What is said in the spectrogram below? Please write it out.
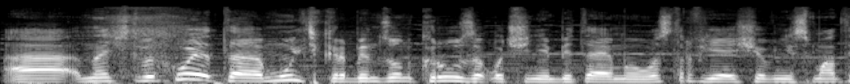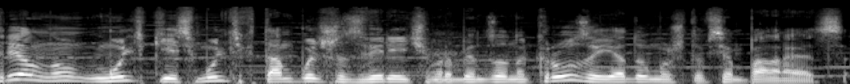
А, значит, выходит а, мультик Робинзон Крузо «Очень обитаемый остров». Я еще его не смотрел, но мультик есть мультик, там больше зверей, чем Робинзона Крузо. Я думаю, что всем понравится.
